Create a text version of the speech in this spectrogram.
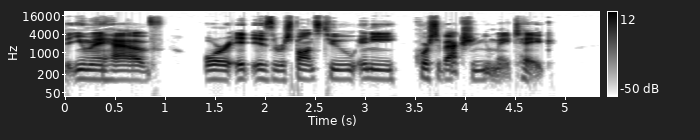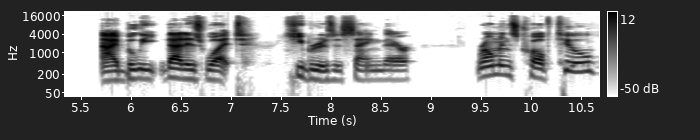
that you may have or it is the response to any course of action you may take. I believe that is what Hebrews is saying there. Romans 12:2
